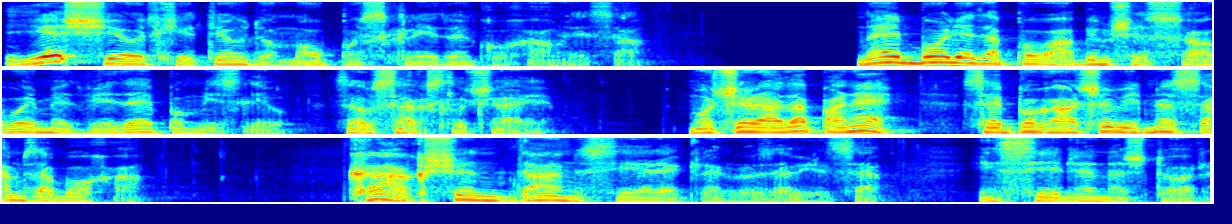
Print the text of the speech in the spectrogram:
Jež je odhitev domov po skledu in kuhalnico. Najbolje, da povabim še sovo in medveda, je pomislil, za vsak slučaj. Moče rada pa ne, saj pogača vedno sam za boha. Kakšen dan si je rekla grozavilca in sedla na štor.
